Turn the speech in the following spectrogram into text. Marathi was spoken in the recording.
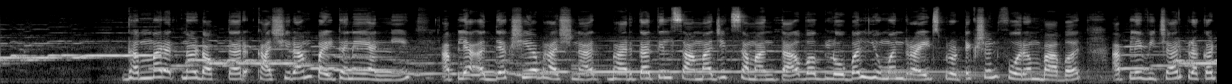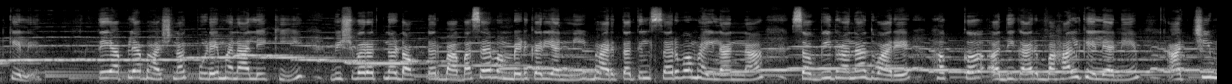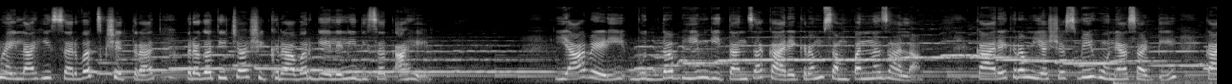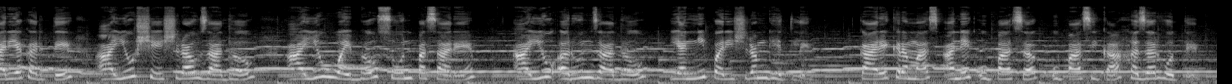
धम्मरत्न डॉक्टर काशीराम पैठणे यांनी आपल्या अध्यक्षीय भाषणात भारतातील सामाजिक समानता व ग्लोबल ह्युमन राईट्स प्रोटेक्शन फोरमबाबत आपले विचार प्रकट केले. ते आपल्या भाषणात पुढे म्हणाले की विश्वरत्न डॉक्टर बाबासाहेब आंबेडकर यांनी भारतातील सर्व महिलांना संविधानाद्वारे हक्क अधिकार बहाल केल्याने आजची महिला ही सर्वच क्षेत्रात प्रगतीच्या शिखरावर गेलेली दिसत आहे. यावेळी बुद्ध भीम गीतांचा कार्यक्रम संपन्न झाला. कार्यक्रम यशस्वी होण्यासाठी कार्यकर्ते आयु शेषराव जाधव आयु वैभव सोनपसारे आयु अरुण जाधव यांनी परिश्रम घेतले. कार्यक्रमास अनेक उपासक उपासिका हजर होते.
